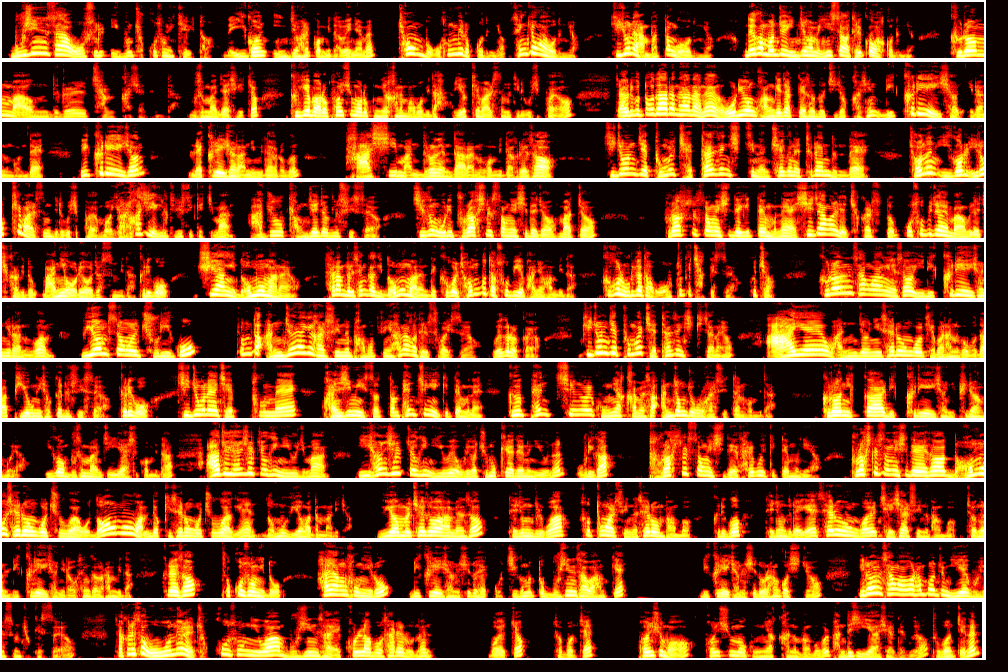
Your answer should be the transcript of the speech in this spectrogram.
무신사 옷을 입은 초코송이 캐릭터. 네, 이건 인증할 겁니다. 왜냐하면 처음 보고 흥미롭거든요. 생경하거든요. 기존에 안 봤던 거거든요. 내가 먼저 인증하면 인싸가 될 것 같거든요. 그런 마음들을 자극하셔야 됩니다. 무슨 말인지 아시겠죠? 그게 바로 funsumer를 공략하는 방법이다. 이렇게 말씀을 드리고 싶어요. 자, 그리고 또 다른 하나는 오리온 관계자께서도 지적하신 re-creation이라는 건데, re-creation, 레크리에이션 아닙니다, 여러분. 다시 만들어낸다라는 겁니다. 그래서 기존 제품을 재탄생시키는 최근의 트렌드인데, 저는 이걸 이렇게 말씀드리고 싶어요. 뭐 여러 가지 얘기를 드릴 수 있겠지만 아주 경제적일 수 있어요. 지금 우리 불확실성의 시대죠. 맞죠? 불확실성의 시대이기 때문에 시장을 예측할 수도 없고 소비자의 마음을 예측하기도 많이 어려워졌습니다. 그리고 취향이 너무 많아요. 사람들 생각이 너무 많은데 그걸 전부 다 소비에 반영합니다. 그걸 우리가 다 어떻게 찾겠어요? 그렇죠? 그런 상황에서 이 re-creation이라는 건 위험성을 줄이고 좀 더 안전하게 갈 수 있는 방법 중에 하나가 될 수가 있어요. 왜 그럴까요? 기존 제품을 재탄생시키잖아요. 아예 완전히 새로운 걸 개발하는 것보다 비용이 적게 들 수 있어요. 그리고 기존의 제품의 관심이 있었던 팬층이 있기 때문에 그 팬층을 공략하면서 안정적으로 갈 수 있다는 겁니다. 그러니까 re-creation이 필요한 거예요. 이거 무슨 말인지 이해하실 겁니다. 아주 현실적인 이유지만 이 현실적인 이유에 우리가 주목해야 되는 이유는 우리가 불확실성의 시대에 살고 있기 때문이에요. 불확실성의 시대에서 너무 새로운 걸 추구하고 너무 완벽히 새로운 걸 추구하기엔 너무 위험하단 말이죠. 위험을 최소화하면서 대중들과 소통할 수 있는 새로운 방법, 그리고 대중들에게 새로운 걸 제시할 수 있는 방법, 저는 re-creation이라고 생각을 합니다. 그래서 초코송이도 하양송이로 re-creation을 시도했고, 지금은 또 무신사와 함께 re-creation을 시도를 한 것이죠. 이런 상황을 한번 좀 이해해 보셨으면 좋겠어요. 자, 그래서 오늘 초코송이와 무신사의 콜라보 사례로는 뭐였죠? 첫 번째, funsumer, funsumer 공략하는 방법을 반드시 이해하셔야 되고요. 두 번째는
